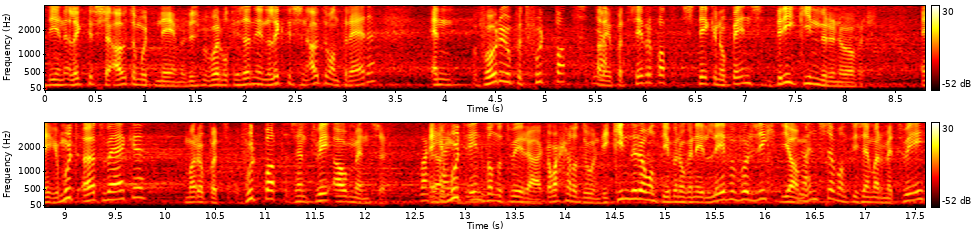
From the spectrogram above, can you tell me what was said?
die een elektrische auto moet nemen. Dus bijvoorbeeld, je bent in een elektrische auto aan het rijden en voor u op het voetpad, op het zebrapad, steken opeens drie kinderen over. En je moet uitwijken, maar op het voetpad zijn twee oude mensen. Wat en je moet één van de twee raken. Wat ga je doen? Die kinderen, want die hebben nog een heel leven voor zich. Die oude Ja. mensen, want die zijn maar met twee.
